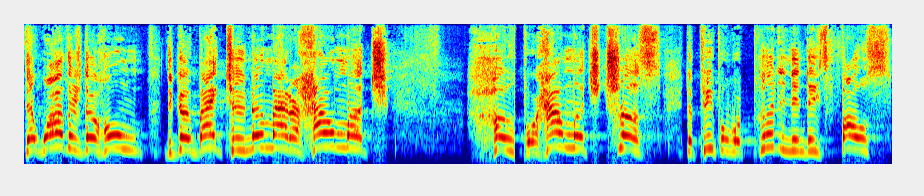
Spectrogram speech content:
that while there's no home to go back to, no matter how much hope or how much trust the people were putting in these false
